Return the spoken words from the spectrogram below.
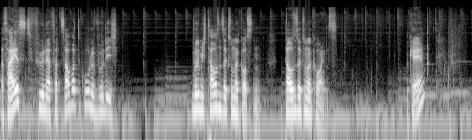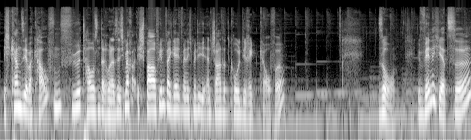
Das heißt, für eine verzauberte Kohle würde ich würde mich 1600 kosten. 1600 Coins. Okay. Ich kann sie aber kaufen für 1300. Also ich, mach, ich spare auf jeden Fall Geld, wenn ich mir die Enchanted Coal direkt kaufe. So. Wenn ich jetzt äh,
